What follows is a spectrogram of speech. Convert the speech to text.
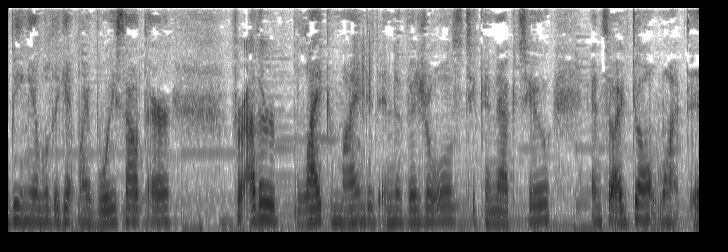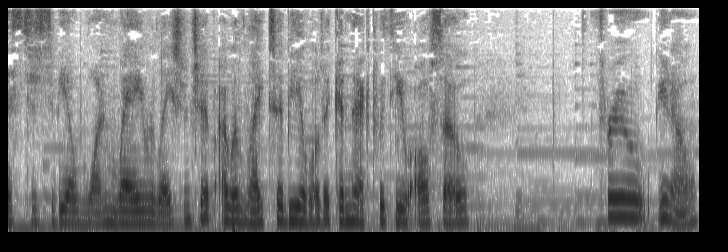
being able to get my voice out there for other like minded individuals to connect to. And so I don't want this just to be a one way relationship. I would like to be able to connect with you also through, you know,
